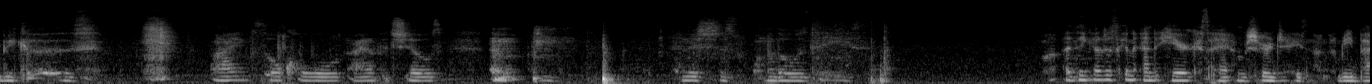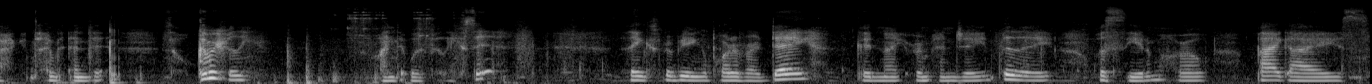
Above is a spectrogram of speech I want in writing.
Because I'm so cold, I have the chills, and it's just one of those days. I think I'm just gonna end it here because I'm sure Jay's not gonna be back in time to end it. So come here, Filly. I'll end it with Filly. Sit. Thanks for being a part of our day. Good night from NJ and Filly. We'll see you tomorrow. Bye, guys.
